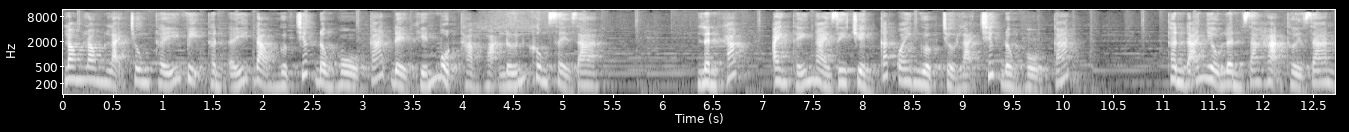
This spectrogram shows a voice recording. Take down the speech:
Long Long lại trông thấy vị thần ấy đảo ngược chiếc đồng hồ cát để khiến một thảm họa lớn không xảy ra. Lần khác, anh thấy ngài di chuyển cắt quay ngược trở lại chiếc đồng hồ cát. Thần đã nhiều lần gia hạn thời gian,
